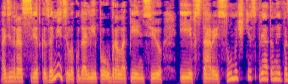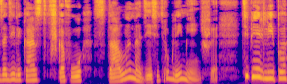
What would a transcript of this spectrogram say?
Один раз Светка заметила, куда Липа убрала пенсию, и в старой сумочке, спрятанной позади лекарств в шкафу, стало на десять рублей меньше. Теперь Липа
